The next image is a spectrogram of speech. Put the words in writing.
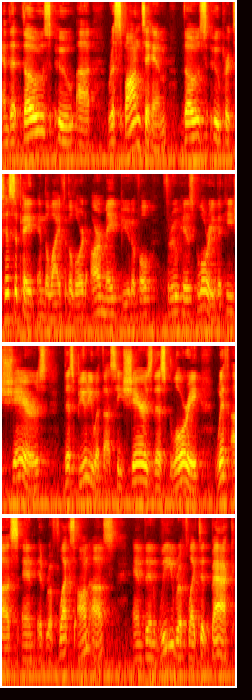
and that those who uh, respond to him, those who participate in the life of the Lord, are made beautiful through his glory, that he shares this beauty with us. He shares this glory with us, and it reflects on us, and then we reflect it back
